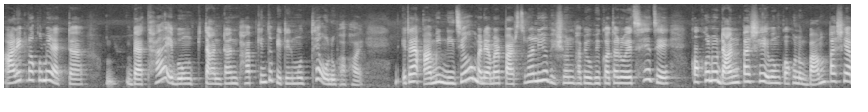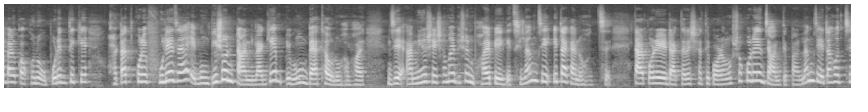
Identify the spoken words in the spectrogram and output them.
আরেক রকমের একটা ব্যথা এবং টান টান ভাব কিন্তু পেটের মধ্যে অনুভব হয়। এটা আমি নিজেও মানে আমার পার্সোনালিও ভীষণভাবে অভিজ্ঞতা রয়েছে যে কখনো ডান পাশে এবং কখনো বাম পাশে আবার কখনো উপরের দিকে হঠাৎ করে ফুলে যায় এবং ভীষণ টান লাগে এবং ব্যথা অনুভব হয়। যে আমিও সেই সময় ভীষণ ভয় পেয়ে গেছিলাম যে এটা কেন হচ্ছে। তারপরে ডাক্তারের সাথে পরামর্শ করে জানতে পারলাম যে এটা হচ্ছে,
